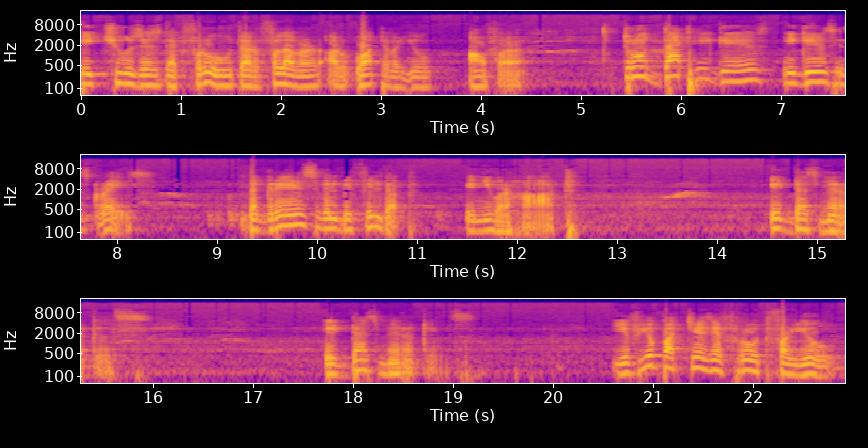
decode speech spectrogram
he chooses that fruit or flower or whatever you offer. Through that he gives, he gives his grace the grace will be filled up in your heart. It does miracles. It does miracles. If you purchase a fruit for you,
